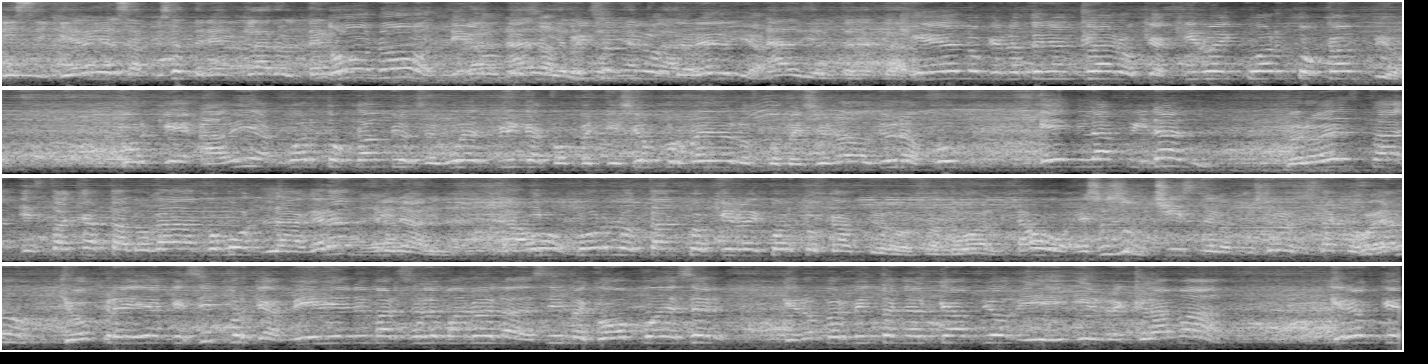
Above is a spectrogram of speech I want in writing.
ni siquiera en el Saprissa tenían claro el tema. No, no, ni los de Nadie lo ni los de. Heredia. Nadie lo tenía claro. ¿Qué es lo que no tenían claro? Que aquí no hay cuarto cambio. Porque había cuarto cambio, según explica competición por medio de los comisionados de una FUT en la final. Pero esta está catalogada como la gran La gran final. final. Y por lo tanto aquí no Sandoval. Eso es un chiste lo que usted nos está contando. Bueno, yo creía que sí, porque a mí viene Marcelo Manuel a decirme cómo puede ser que no permitan el cambio y, y reclama. Creo que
